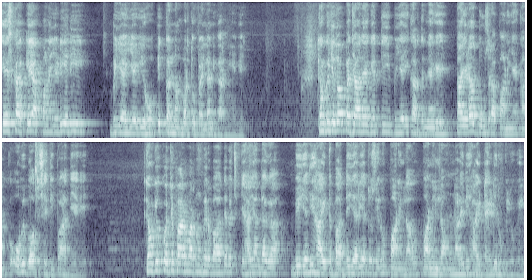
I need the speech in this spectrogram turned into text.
ਇਸ ਕਰਕੇ ਆਪਾਂ ਨੇ ਜਿਹੜੀ ਇਹਦੀ ਬਿਜਾਈ ਹੈਗੀ, ਉਹ ਇੱਕ ਨੰਬਰ ਤੋਂ ਪਹਿਲਾਂ ਨਹੀਂ ਕਰਨੀ ਹੈਗੀ। ਕਿਉਂਕਿ ਜਦੋਂ ਆਪਾਂ ਜ਼ਿਆਦਾ ਅਗੇਤੀ ਬਿਜਾਈ ਕਰ ਦਿੰਦੇ ਹੈਗੇ, ਤਾਂ ਜਿਹੜਾ ਦੂਸਰਾ ਪਾਣੀ ਹੈ ਕਣਕ, ਉਹ ਵੀ ਬਹੁਤ ਛੇਤੀ ਭਾਲਦੀ ਹੈਗੀ। ਕਿਉਂਕਿ ਕੁਝ ਫਾਰਮਰ ਨੂੰ ਫਿਰ ਬਾਅਦ ਦੇ ਵਿੱਚ ਕਿਹਾ ਜਾਂਦਾਗਾ ਵੀ ਇਹਦੀ ਹਾਈਟ ਵੱਧਦੀ ਜਾ ਰਹੀ ਹੈ, ਤੁਸੀਂ ਇਹਨੂੰ ਪਾਣੀ ਲਾਓ, ਪਾਣੀ ਲਾਉਣ ਨਾਲ ਇਹਦੀ ਹਾਈਟ ਹੈ ਜਿਹੜੀ ਰੁਕ ਜੂਗੀ।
